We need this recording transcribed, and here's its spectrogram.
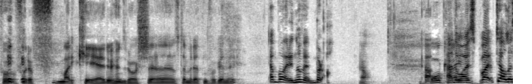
for, for, å markere 100-årsstemmeretten for kvinner? Ja, bare i november, da. Ja. Okay. ja, det var, til alle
